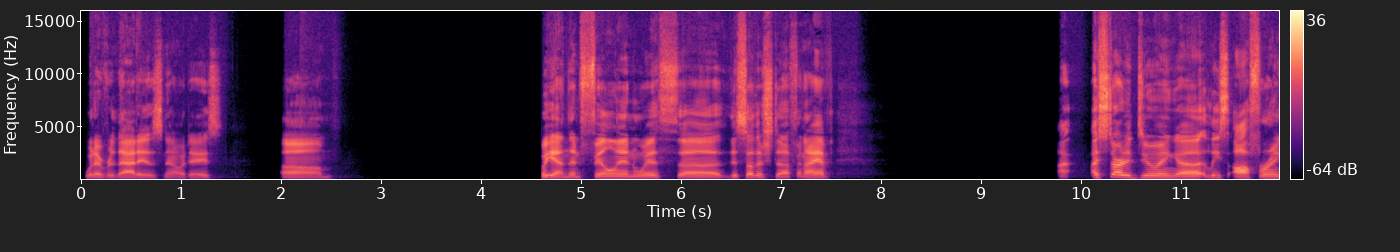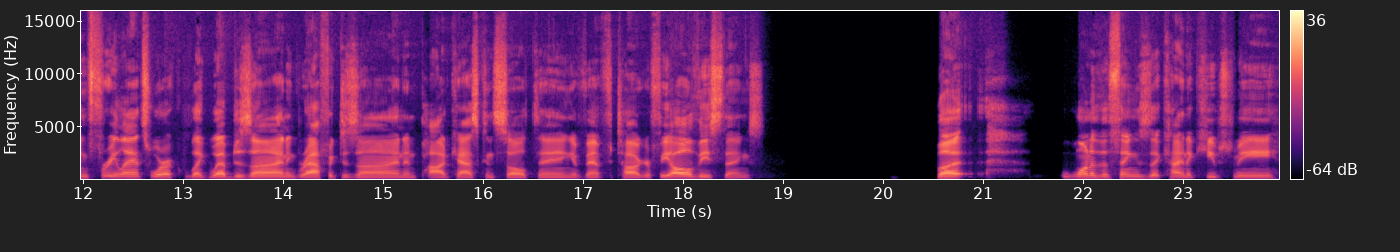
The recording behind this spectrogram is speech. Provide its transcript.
whatever that is nowadays. Um, but yeah, and then fill in with uh, this other stuff. And I have, I, I started doing uh, at least offering freelance work like web design and graphic design and podcast consulting, event photography, all these things. But one of the things that kind of keeps me,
